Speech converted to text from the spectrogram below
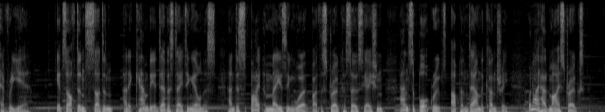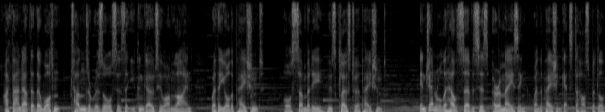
every year. It's often sudden and it can be a devastating illness. And despite amazing work by the Stroke Association and support groups up and down the country, when I had my strokes, I found out that there wasn't tons of resources that you can go to online, whether you're the patient or somebody who's close to a patient. In general, the health services are amazing when the patient gets to hospital.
